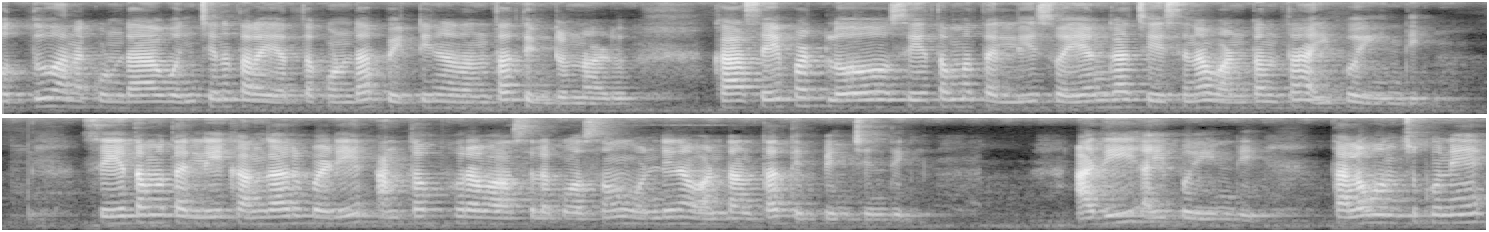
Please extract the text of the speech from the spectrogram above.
వద్దు అనకుండా వంచిన తల ఎత్తకుండా పెట్టినదంతా తింటున్నాడు. కాసేపట్లో సీతమ్మ తల్లి స్వయంగా చేసిన వంటంతా అయిపోయింది. సీతమ్మ తల్లి కంగారు పడి అంతఃపురవాసుల కోసం వండిన వంటంతా తెప్పించింది. అది అయిపోయింది. తల వంచుకునే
